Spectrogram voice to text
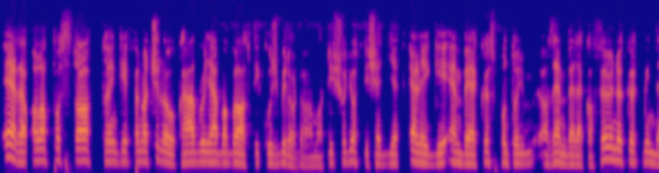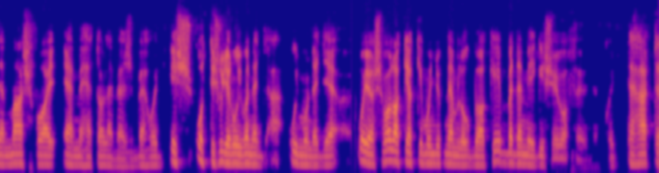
erre alapozta tulajdonképpen a csillagok háborújában a galaktikus birodalmat is, hogy ott is egy eléggé emberközpont, hogy az emberek a főnökök, minden más faj elmehet a levesbe, hogy, és ott is ugyanúgy van egy, úgymond egy olyas valaki, aki mondjuk nem lóg be a képbe, de mégis ő a főnök. Hogy, tehát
